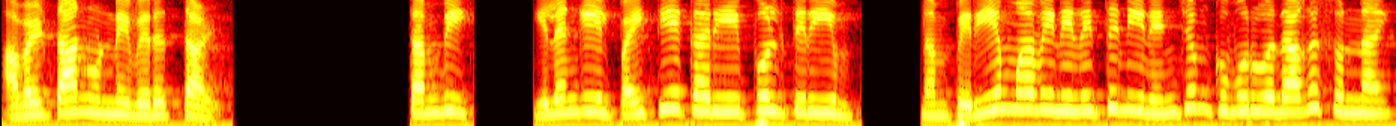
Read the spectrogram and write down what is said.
அவள்தான் உன்னை வெறுத்தாள். தம்பி இலங்கையில் பைத்தியக்காரியைப் போல் தெரியும். நம் பெரியம்மாவை நினைத்து நீ நெஞ்சம் குமுறுவதாக சொன்னாய்.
